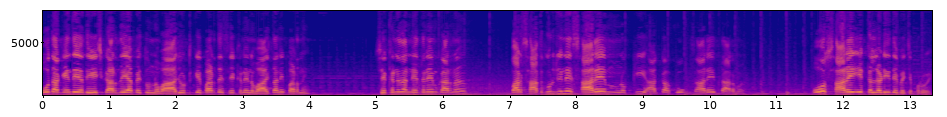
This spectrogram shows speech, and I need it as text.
ਉਹ ਤਾਂ ਕਹਿੰਦੇ ਆਦੇਸ਼ ਕਰਦੇ ਆ ਵੀ ਤੂੰ ਨਵਾਜ਼ ਉੱਠ ਕੇ ਪੜ੍ਹ ਤੇ ਸਿੱਖ ਨੇ ਨਵਾਜ਼ ਤਾਂ ਨਹੀਂ ਪੜ੍ਹਨੀ। ਸਿੱਖ ਨੇ ਤਾਂ ਨਿਤਨੇਮ ਕਰਨਾ। ਪਰ ਸਤਿਗੁਰੂ ਜੀ ਨੇ ਸਾਰੇ ਮਨੁੱਖੀ ਹੱਕ, ਹਕੂਕ, ਸਾਰੇ ਧਰਮ, ਉਹ ਸਾਰੇ ਇੱਕ ਲੜੀ ਦੇ ਵਿੱਚ ਪਰੋਏ।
